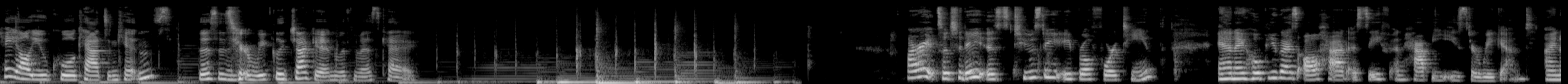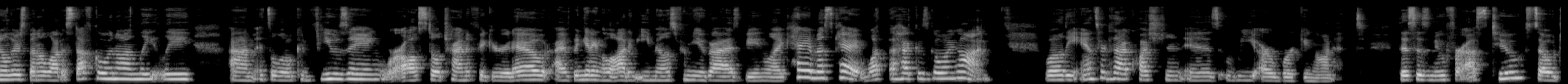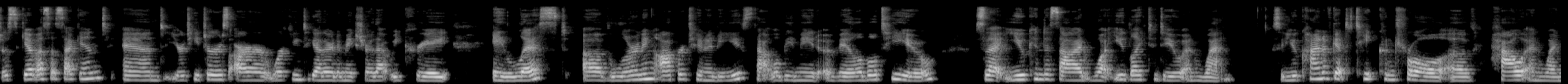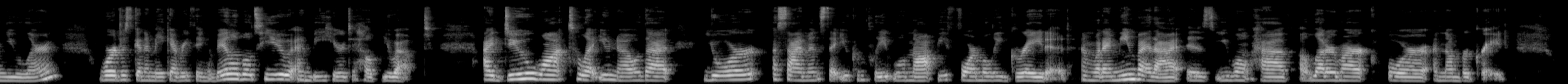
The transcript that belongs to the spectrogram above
Hey, all you cool cats and kittens. This is your weekly check in with Miss K. All right, so today is Tuesday, April 14th, and I hope you guys all had a safe and happy Easter weekend. I know there's been a lot of stuff going on lately. Um, it's a little confusing. We're all still trying to figure it out. I've been getting a lot of emails from you guys being like, hey, Miss K, what the heck is going on? Well, the answer to that question is we are working on it. This is new for us too, so just give us a second, and your teachers are working together to make sure that we create a list of learning opportunities that will be made available to you so that you can decide what you'd like to do and when. So you kind of get to take control of how and when you learn. We're just going to make everything available to you and be here to help you out. I do want to let you know that your assignments that you complete will not be formally graded. And what I mean by that is you won't have a letter mark or a number grade.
